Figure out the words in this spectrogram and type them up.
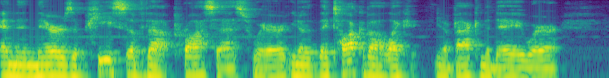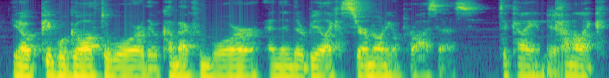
and then there's a piece of that process where you know they talk about like you know back in the day where you know people would go off to war, they would come back from war, and then there'd be like a ceremonial process to kind Yeah. kind of like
